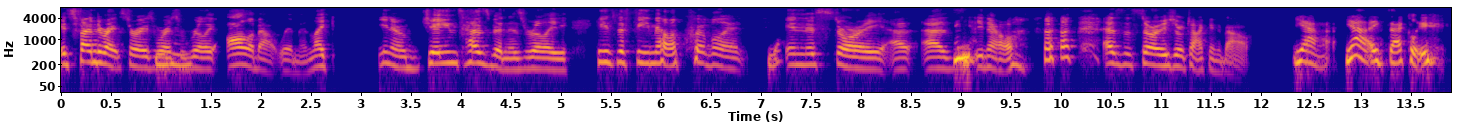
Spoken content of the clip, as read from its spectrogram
it's fun to write stories where mm-hmm. it's really all about women like you know jane's husband is really he's the female equivalent yeah. in this story as, as yeah. you know as the stories you're talking about yeah yeah exactly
